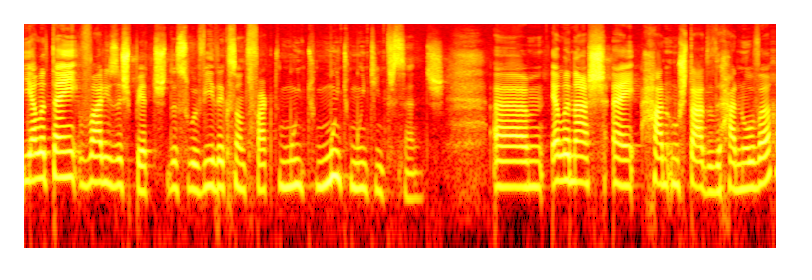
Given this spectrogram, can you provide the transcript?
E ela tem vários aspectos da sua vida que são de facto muito, muito, muito interessantes. Ela nasce em, no estado de Hanover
